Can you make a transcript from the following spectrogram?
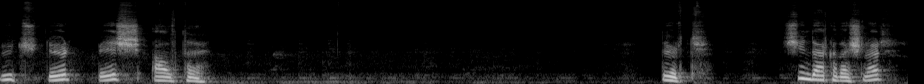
3 4 5 6 4 Şimdi arkadaşlar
